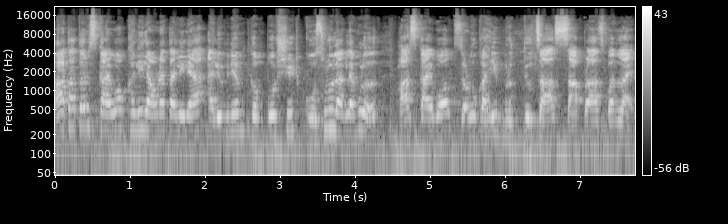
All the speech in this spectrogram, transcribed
आता तर स्कायवॉक खाली लावण्यात आलेल्या अल्युमिनियम कंपोस्ट शीट कोसळू लागल्यामुळं हा स्कायवॉक जणू काही मृत्यूचा सापळाच बनलाय.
